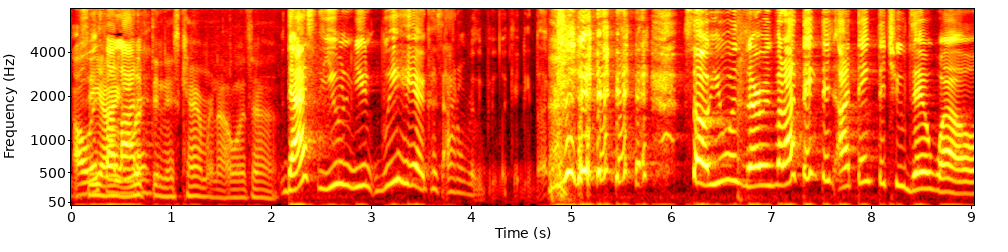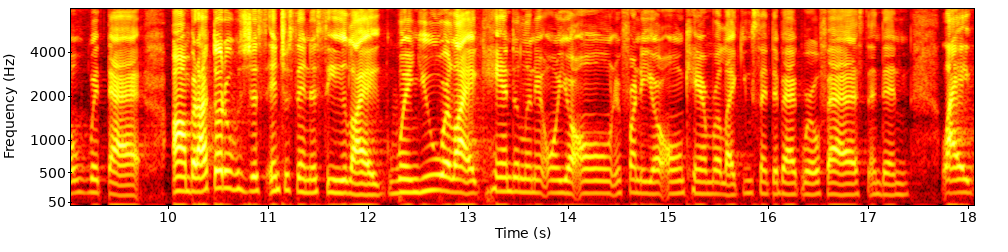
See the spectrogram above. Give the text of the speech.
You Oh, See, it's a I ain't lot of- looked in this camera not one time. That's you. You we here because I don't really be looking either. so you was nervous, but I think that I think that you did well with that. Um, but I thought it was just interesting to see like when you were like handling it on your own in front of your own camera, like you sent it back real fast, and then like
